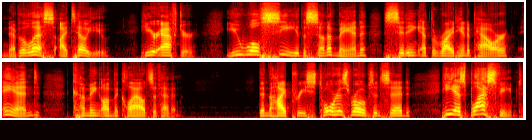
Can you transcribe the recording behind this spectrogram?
Nevertheless, I tell you, hereafter you will see the Son of Man sitting at the right hand of power and coming on the clouds of heaven. Then the high priest tore his robes and said, He has blasphemed.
